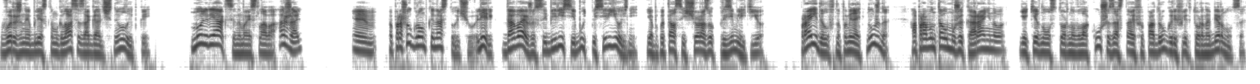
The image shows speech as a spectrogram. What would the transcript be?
выраженное блеском глаз и загадочной улыбкой. Ноль реакции на мои слова, а жаль. Эм, попрошу громко и настойчиво. Лерик, давай уже соберись и будь посерьезней. Я попытался еще разок приземлить ее. Про идолов напоминать нужно, а про вон того мужика раненого, я кивнул в сторону волокуши, заставив и подругу рефлекторно обернуться.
